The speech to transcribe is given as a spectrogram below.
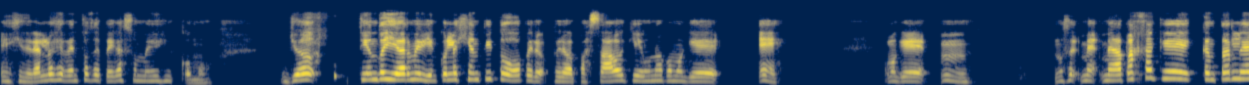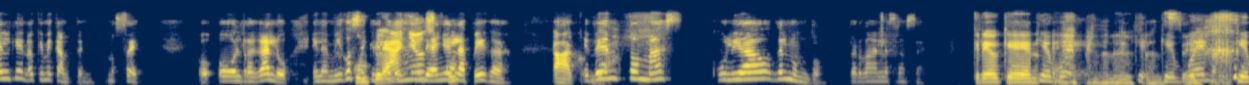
en general los eventos de pega son medios incómodos. Yo tiendo a llevarme bien con la gente y todo, pero, pero ha pasado que uno como que, eh, como que, mm, no sé, me, me da paja que cantarle a alguien o que me canten, no sé. O, o el regalo, el amigo secreto de Cumpleaños, año en la pega. Ah, ya. Evento más culiado del mundo. Perdón el francés. Creo que. Qué, buen- Perdón el qué- francés. qué bueno, qué,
